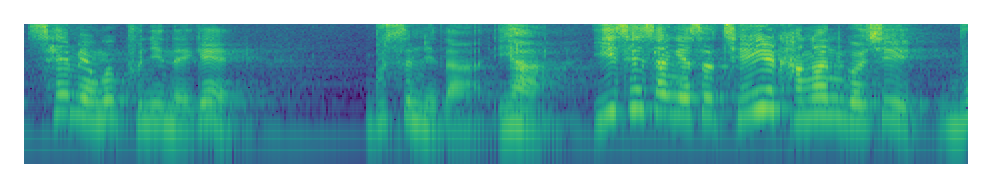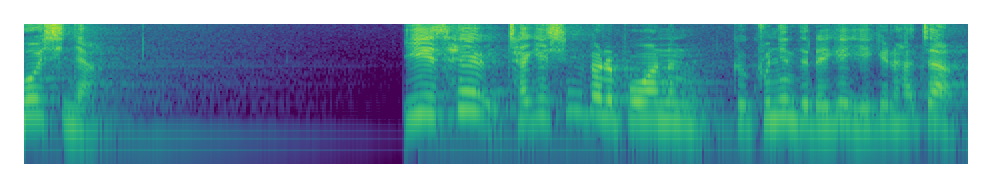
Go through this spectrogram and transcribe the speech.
세 명의 군인에게 묻습니다. 야, 이 세상에서 제일 강한 것이 무엇이냐? 이 세, 자기 신변을 보호하는 그 군인들에게 얘기를 하자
